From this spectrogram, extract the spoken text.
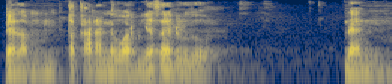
dalam tekanan luar biasa dulu dan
